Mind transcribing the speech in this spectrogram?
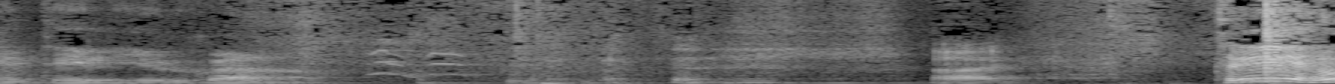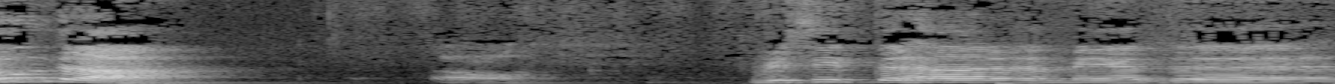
intill julstjärnorna. Nej. 300! Ja. Vi sitter här med eh,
